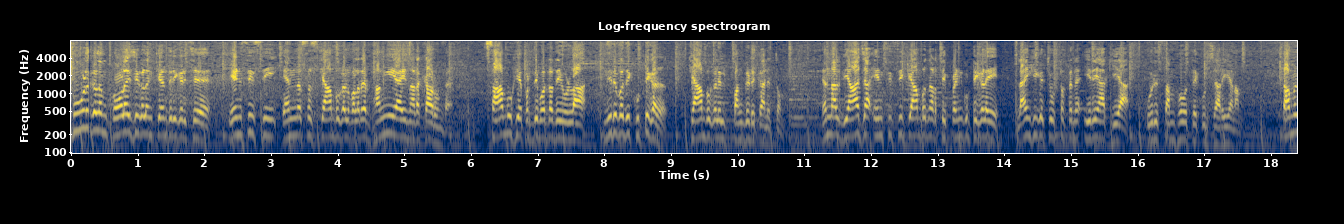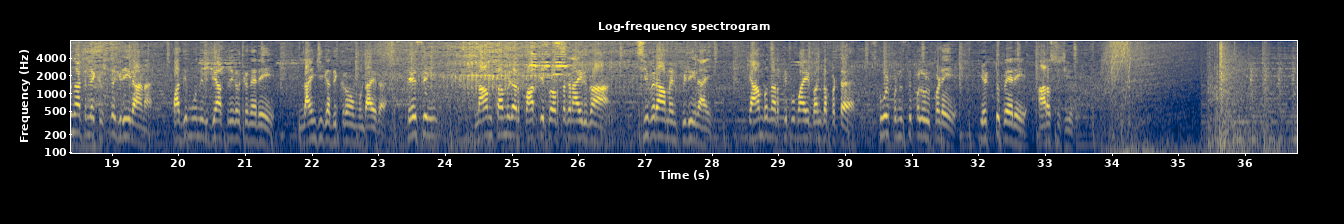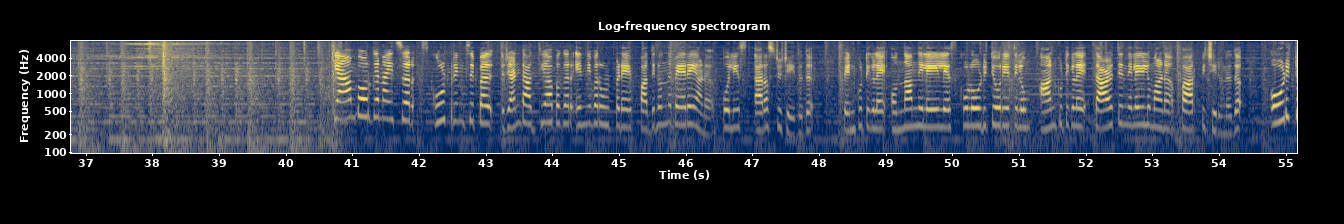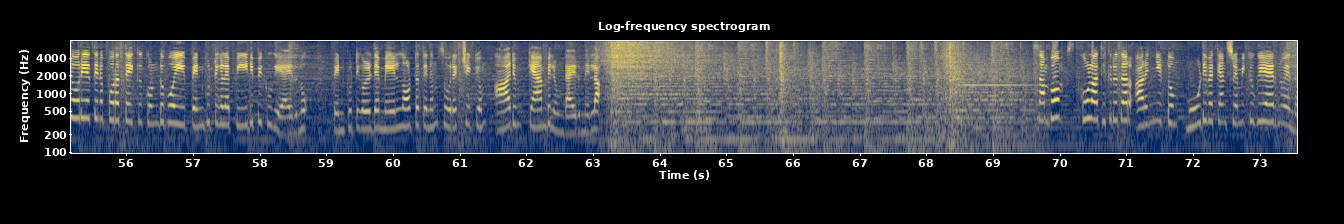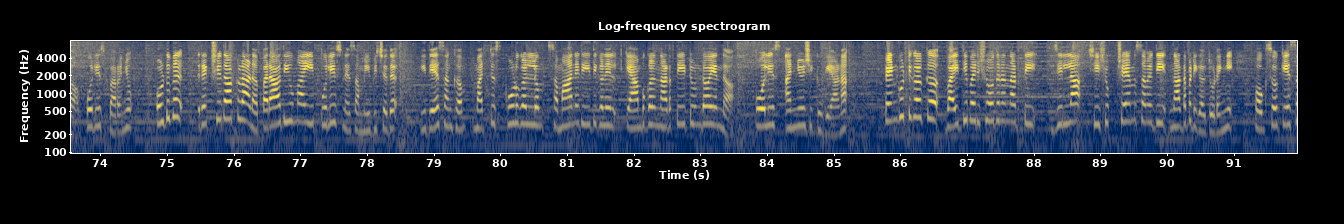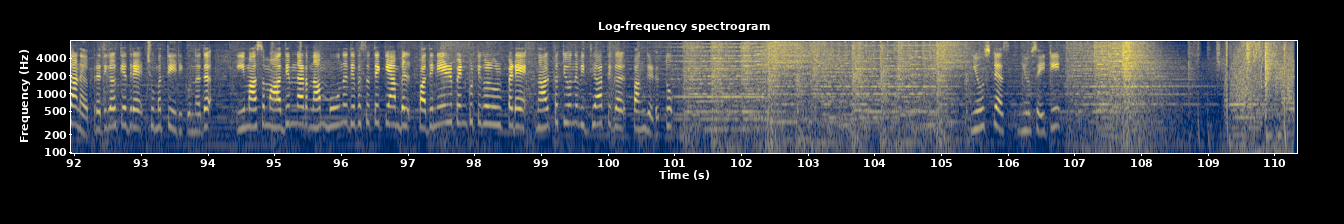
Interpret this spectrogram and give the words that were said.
സ്കൂളുകളും കോളേജുകളും കേന്ദ്രീകരിച്ച് N C C N S S ക്യാമ്പുകൾ വളരെ ഭംഗിയായി നടക്കാറുണ്ട്. സാമൂഹ്യ പ്രതിബദ്ധതയുള്ള നിരവധി കുട്ടികൾ ക്യാമ്പുകളിൽ പങ്കെടുക്കാനെത്തും. എന്നാൽ വ്യാജ എൻ സി സി ക്യാമ്പ് നടത്തി പെൺകുട്ടികളെ ലൈംഗിക ചൂഷണത്തിന് ഇരയാക്കിയ ഒരു സംഭവത്തെക്കുറിച്ച് അറിയണം. തമിഴ്നാട്ടിലെ കൃഷ്ണഗിരിയിലാണ് പതിമൂന്ന് വിദ്യാർത്ഥികൾക്ക് നേരെ ലൈംഗിക അതിക്രമം ഉണ്ടായത്. കേസിൽ നാം തമിഴർ പാർട്ടി പ്രവർത്തകനായിരുന്ന ശിവരാമൻ പിടിയിലായി. ക്യാമ്പ് നടത്തിപ്പുമായി ബന്ധപ്പെട്ട് സ്കൂൾ പ്രിൻസിപ്പൽ ഉൾപ്പെടെ എട്ടുപേരെ അറസ്റ്റ് ചെയ്തു. ക്യാമ്പ് ഓർഗനൈസർ സ്കൂൾ പ്രിൻസിപ്പൽ രണ്ട് അധ്യാപകർ എന്നിവർ ഉൾപ്പെടെ പതിനൊന്ന് പേരെയാണ് പോലീസ് അറസ്റ്റ് ചെയ്തത്. പെൺകുട്ടികളെ ഒന്നാം നിലയിലെ സ്കൂൾ ഓഡിറ്റോറിയത്തിലും ആൺകുട്ടികളെ താഴത്തെ നിലയിലുമാണ് പാർപ്പിച്ചിരുന്നത്. ഓഡിറ്റോറിയത്തിന് പുറത്തേക്ക് കൊണ്ടുപോയി പെൺകുട്ടികളെ പീഡിപ്പിക്കുകയായിരുന്നു. പെൺകുട്ടികളുടെ മേൽനോട്ടത്തിനും സുരക്ഷയ്ക്കും ആരും ക്യാമ്പിലുണ്ടായിരുന്നില്ല. സംഭവം സ്കൂൾ അധികൃതർ അറിഞ്ഞിട്ടും മൂടിവെക്കാൻ ശ്രമിക്കുകയായിരുന്നുവെന്ന് പോലീസ് പറഞ്ഞു. ഒടുവിൽ രക്ഷിതാക്കളാണ് പരാതിയുമായി പോലീസിനെ സമീപിച്ചത്. ഇതേ സംഘം മറ്റ് സ്കൂളുകളിലും സമാന രീതികളിൽ ക്യാമ്പുകൾ നടത്തിയിട്ടുണ്ടോ എന്ന് പോലീസ് അന്വേഷിക്കുകയാണ്. പെൺകുട്ടികൾക്ക് വൈദ്യപരിശോധന നടത്തി ജില്ലാ ശിശുക്ഷേമ സമിതി നടപടികൾ തുടങ്ങി. പോക്സോ കേസാണ് പ്രതികൾക്കെതിരെ ചുമത്തിയിരിക്കുന്നത്. ഈ മാസം ആദ്യം നടന്ന മൂന്ന് ദിവസത്തെ ക്യാമ്പിൽ പതിനേഴ് പെൺകുട്ടികൾ ഉൾപ്പെടെ നാൽപ്പത്തിയൊന്ന് വിദ്യാർത്ഥികൾ പങ്കെടുത്തു. News desk news eighteen.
